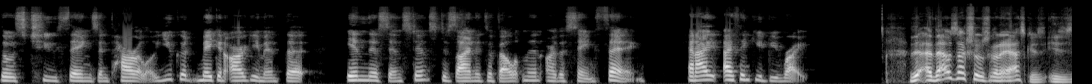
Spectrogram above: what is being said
those two things in parallel. You could make an argument that in this instance, design and development are the same thing. And I, I think you'd be right. That was actually what I was going to ask is, is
